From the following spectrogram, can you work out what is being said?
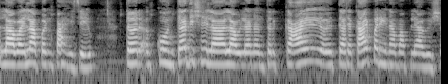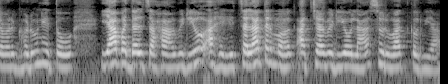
लावायला आपण पाहिजे. तर कोणत्या दिशेला लावल्यानंतर काय त्याचा काय परिणाम आपल्या आयुष्यावर घडून येतो याबद्दलचा हा व्हिडिओ आहे. चला तर मग आजच्या व्हिडिओला सुरुवात करूया.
